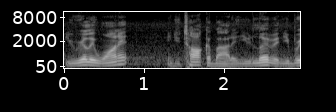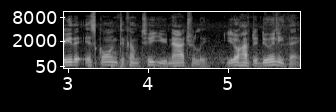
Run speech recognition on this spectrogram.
you really want it, and you talk about it, you live it, you breathe it, it's going to come to you naturally. You don't have to do anything.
